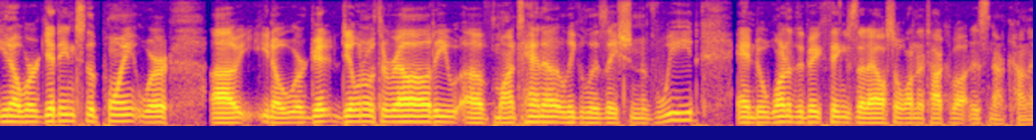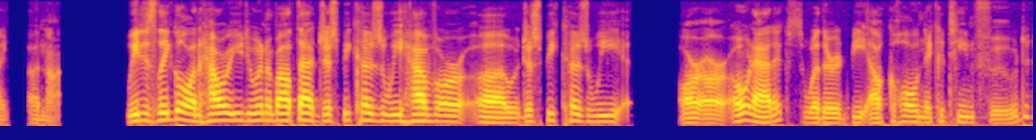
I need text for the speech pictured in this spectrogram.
you know we're getting to the point where uh, you know we're get, dealing with the reality of Montana legalization of weed, and one of the big things that I also want to talk about is narcotic uh, not weed is legal, and how are you doing about that? Just because we have our uh, just because we are our own addicts, whether it be alcohol, nicotine, food.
